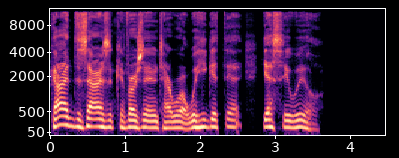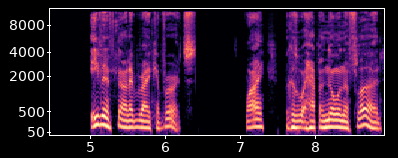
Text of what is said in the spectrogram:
God desires a conversion in the entire world? Will he get that? Yes, he will. Even if not everybody converts. Why? Because what happened in the flood,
